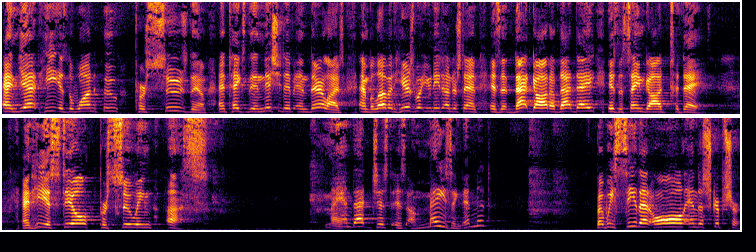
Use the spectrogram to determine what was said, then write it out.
And yet, He is the one who pursues them and takes the initiative in their lives. And beloved, here's what you need to understand is that that God of that day is the same God today. And he is still pursuing us. Man, that just is amazing, isn't it? But we see that all in the scripture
